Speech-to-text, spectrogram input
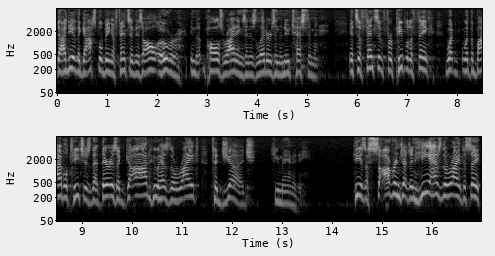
The idea of the gospel being offensive is all over in the, Paul's writings and his letters in the New Testament. It's offensive for people to think what, what the Bible teaches that there is a God who has the right to judge humanity. He is a sovereign judge, and he has the right to say,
